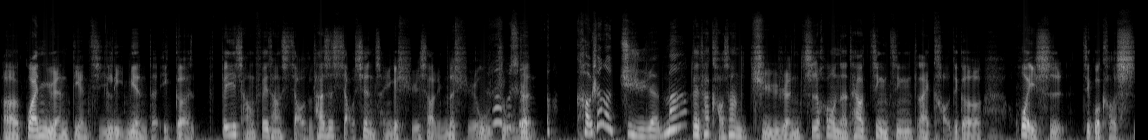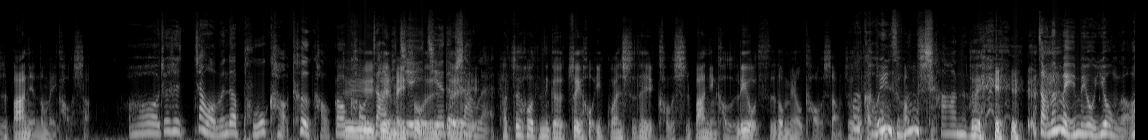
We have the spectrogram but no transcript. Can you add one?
呃官员典籍里面的一个非常非常小的，他是小县城一个学校里面的学务主任。考上了举人吗？对，他考上举人之后呢，他要进京来考这个会试，结果考了十八年都没考上。哦，就是像我们的普考、特考、高考这样一阶一阶的上来。他最后的那个最后一关，实在也考了十八年，考了六次都没有考上，最后他考运怎么那么差呢？对，长得美没有用了。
